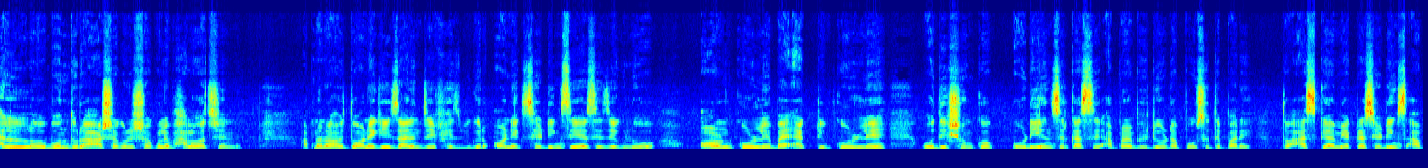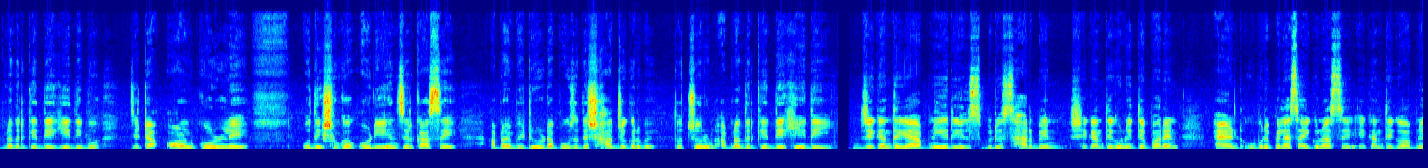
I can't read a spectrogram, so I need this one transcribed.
হ্যালো বন্ধুরা, আশা করি সকলে ভালো আছেন। আপনারা হয়তো অনেকেই জানেন যে ফেসবুকের অনেক সেটিংসই আছে যেগুলো অন করলে বা অ্যাক্টিভ করলে অধিক সংখ্যক অডিয়েন্সের কাছে আপনার ভিডিওটা পৌঁছাতে পারে। তো আজকে আমি একটা সেটিংস আপনাদেরকে দেখিয়ে দিব যেটা অন করলে অধিক সংখ্যক অডিয়েন্সের কাছে আপনার ভিডিওটা পৌঁছাতে সাহায্য করবে। তো চলুন আপনাদেরকে দেখিয়ে দেই। যেখান থেকে আপনি রিলস ভিডিও ছাড়বেন, সেখান থেকেও নিতে পারেন। অ্যান্ড উপরে প্লাস আইকন আছে, এখান থেকেও আপনি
